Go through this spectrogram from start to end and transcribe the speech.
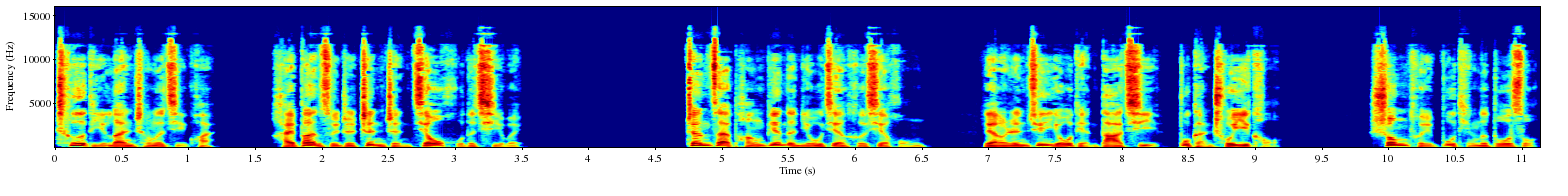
彻底烂成了几块，还伴随着阵阵焦糊的气味。站在旁边的牛健和谢红两人均有点大气不敢出一口，双腿不停的哆嗦。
